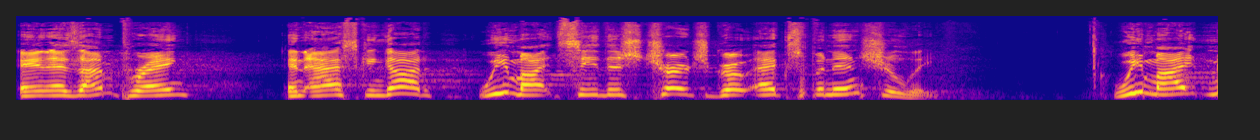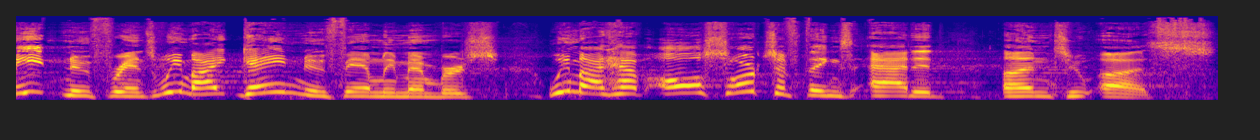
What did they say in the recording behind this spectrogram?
And as I'm praying, and asking God, we might see this church grow exponentially. We might meet new friends. We might gain new family members. We might have all sorts of things added unto us.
